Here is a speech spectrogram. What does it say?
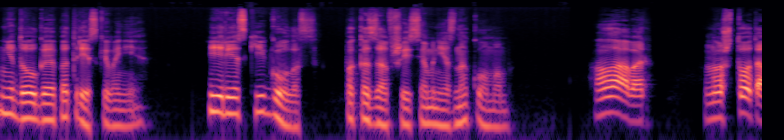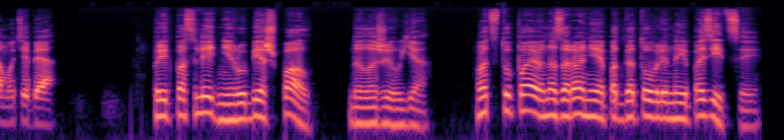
Недолгое потрескивание. И резкий голос, показавшийся мне знакомым. Лавр, ну что там у тебя? Предпоследний рубеж пал, доложил я. Отступаю на заранее подготовленные позиции.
